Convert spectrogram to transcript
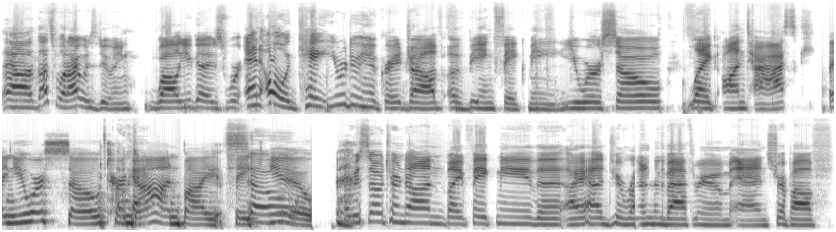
uh, that's what I was doing while you guys were. And oh, and Kate, you were doing a great job of being fake me. You were so like on task, and you were so turned okay. on by fake so, you. I was so turned on by fake me that I had to run in the bathroom and strip off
